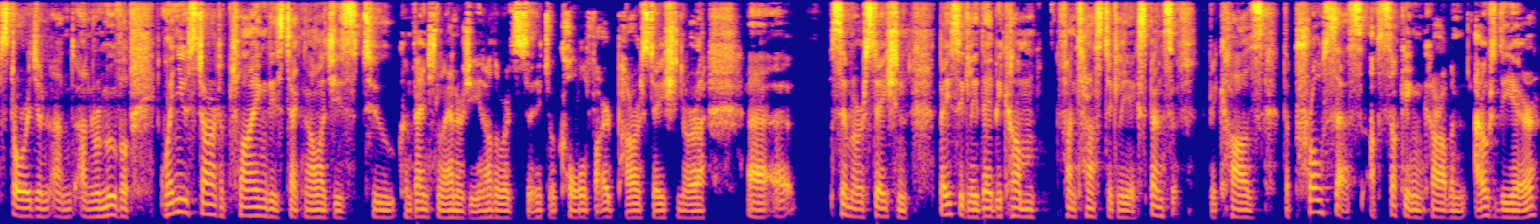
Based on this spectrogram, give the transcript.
storage and, and, and, removal. When you start applying these technologies to conventional energy, in other words, to, to a coal-fired power station or a, a, similar station, basically they become fantastically expensive because the process of sucking carbon out of the air,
